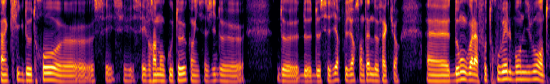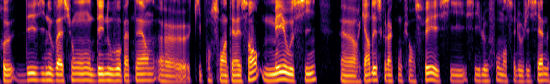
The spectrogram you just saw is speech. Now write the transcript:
Un clic de trop, euh, c'est- vraiment coûteux quand il s'agit de, saisir plusieurs centaines de factures. Euh, donc voilà, faut trouver le bon niveau entre des innovations, des nouveaux patterns qui sont intéressants, mais aussi regarder ce que la concurrence fait et s'ils si, s'ils le font dans ces logiciels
